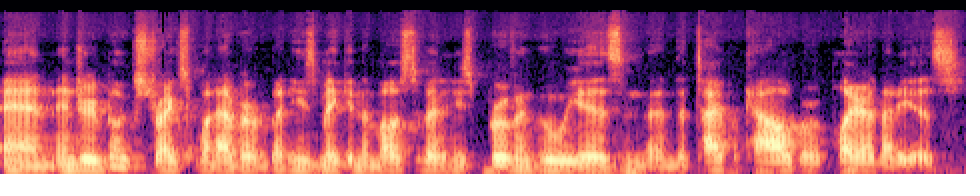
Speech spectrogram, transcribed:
and injury bug strikes whatever, but he's making the most of it. And he's proving who he is and, and the type of caliber of player that he is.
